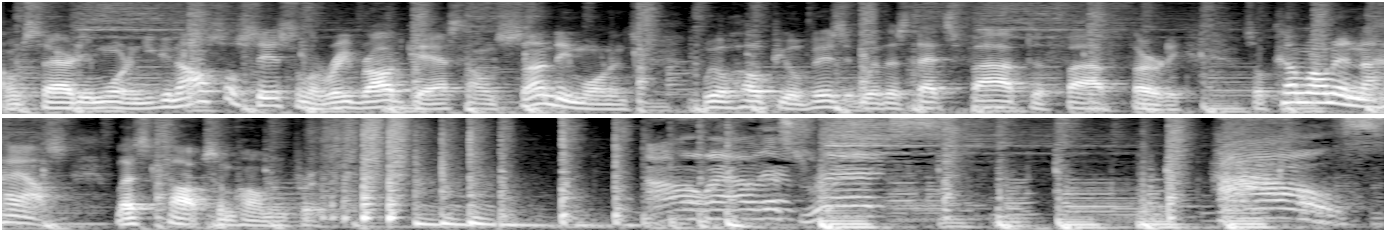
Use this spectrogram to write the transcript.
on Saturday morning. You can also see us on the rebroadcast on Sunday mornings. We'll hope you'll visit with us. That's 5 to 5.30. So come on in the house. Let's talk some home improvement. Oh, well, it's Rick's House.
